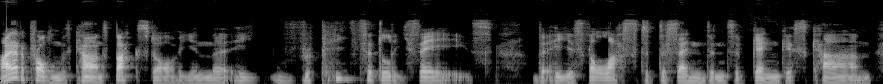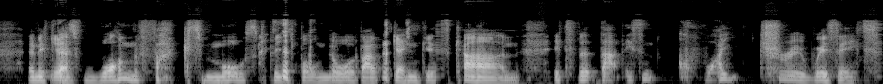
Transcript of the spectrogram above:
I had a problem with Khan's backstory in that he repeatedly says that he is the last descendant of Genghis Khan. And if Yeah. there's one fact most people know about Genghis Khan, it's that that isn't quite true, is it?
